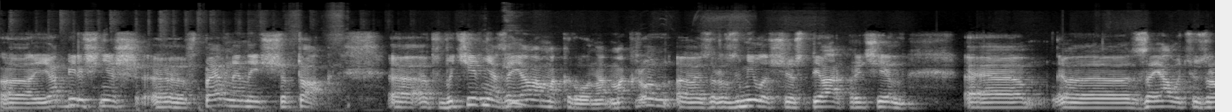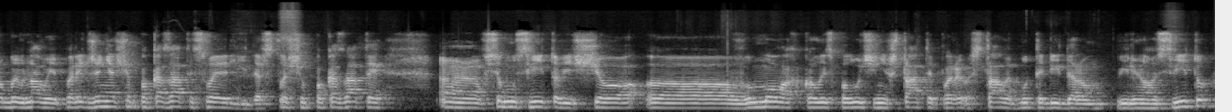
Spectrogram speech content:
Е, Я більш ніж е, впевнений, що так. Е, Вечірня заява Макрона. Макрон зрозуміло, що з піар причин. Заяву цю зробив на випередження, щоб показати своє лідерство, щоб показати всьому світові, що е, в умовах, коли Сполучені Штати перестали бути лідером вільного світу,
